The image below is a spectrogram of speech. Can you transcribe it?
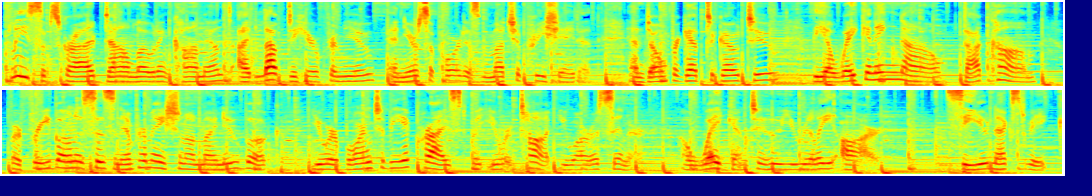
please subscribe, download, and comment. I'd love to hear from you, and your support is much appreciated. And don't forget to go to theawakeningnow.com for free bonuses and information on my new book, You Were Born to Be a Christ, but You Were Taught You Are a Sinner awaken to who you really are. See you next week.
